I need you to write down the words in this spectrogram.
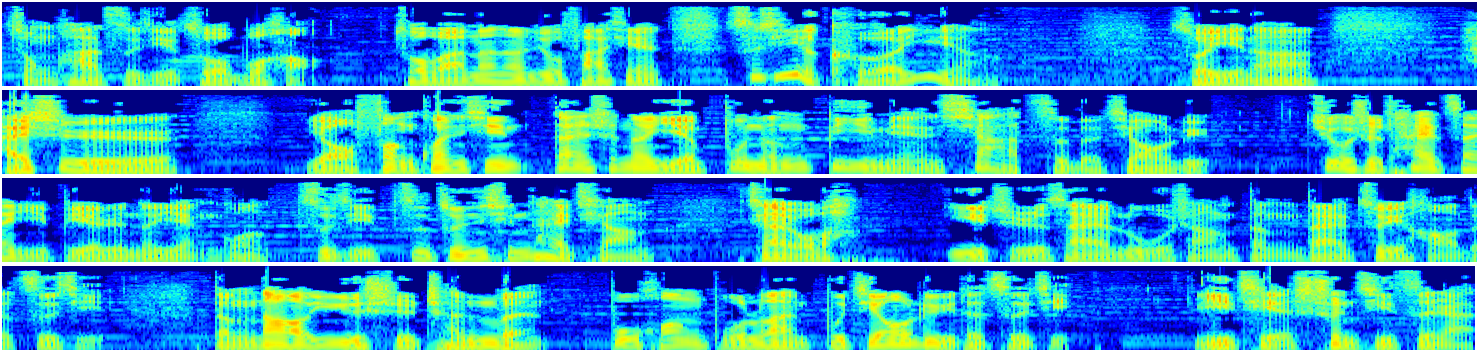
总怕自己做不好。做完了呢，就发现自己也可以啊，所以呢，还是要放宽心，但是呢，也不能避免下次的焦虑，就是太在意别人的眼光，自己自尊心太强。加油吧，一直在路上等待最好的自己，等到遇事沉稳、不慌不乱、不焦虑的自己，一切顺其自然，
